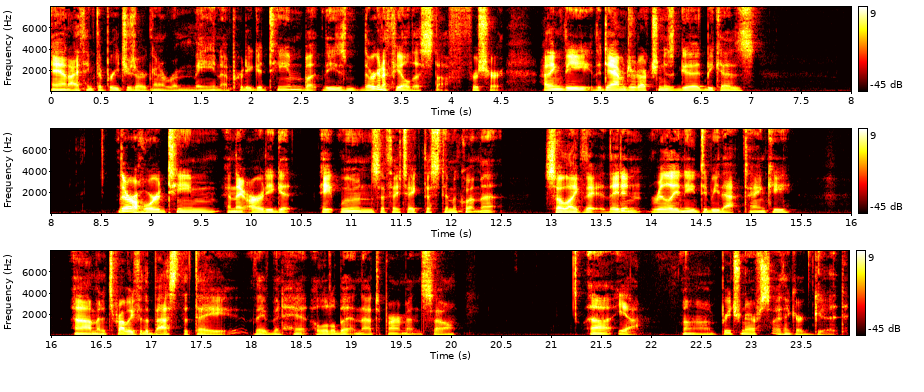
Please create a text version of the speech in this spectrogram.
and I think the breachers are going to remain a pretty good team. But these they're going to feel this stuff for sure. I think the the damage reduction is good because they're a horde team and they already get eight wounds if they take the stim equipment. So like they they didn't really need to be that tanky, um, and it's probably for the best that they they've been hit a little bit in that department. So uh, yeah, uh, breacher nerfs I think are good.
